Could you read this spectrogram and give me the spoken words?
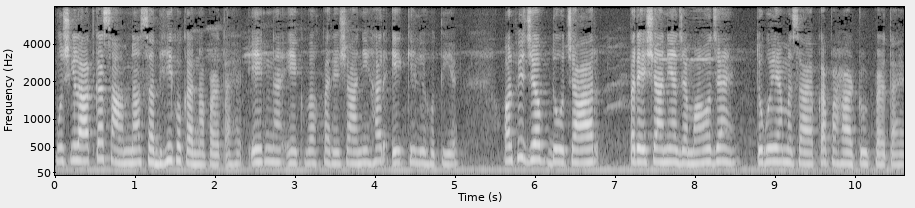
مشکلات کا سامنا سبھی کو کرنا پڑتا ہے۔ ایک نہ ایک وقت پریشانی ہر ایک کے لیے ہوتی ہے۔ اور پھر جب دو چار پریشانیاں جمع ہو جائیں تو گویا مصائب کا پہاڑ ٹوٹ پڑتا ہے۔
